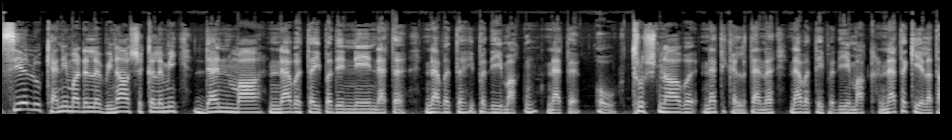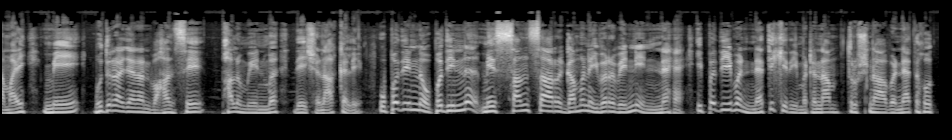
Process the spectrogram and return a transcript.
සියලු කැනිමඩල විනාශ කළමි දැන්මා නැවත ඉපදෙන්නේ නැත. නැවත ඉපදීමක් නැත. ඔවු තෘෂ්ණාව නැති කළ තැන නැවත ඉපදීමක් නැත කියල තමයි මේ බුදුරජාණන් වහන්සේ පළමුුවෙන්ම දේශනා කළේ. උපදින්න උපදින්න මේ සංසාර ගමන ඉවර වෙන්නේ නැහැ. ඉපදීම නැතිකිරීමට නම් තෘෂ්ණාව නැතහොත්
